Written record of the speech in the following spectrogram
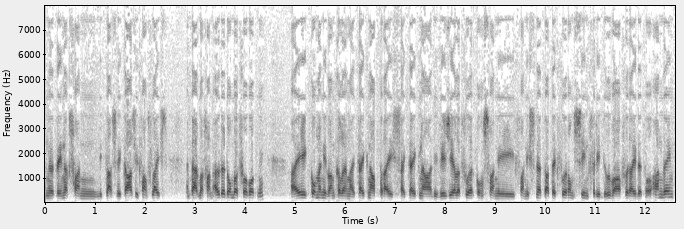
noodwendig van die klassifikasie van vleis in terme van ouderdom byvoorbeeld nie. Hy kom in die winkel en hy kyk na prys, hy kyk na die visuele voorkoms van die van die snit wat hy voor hom sien vir die doel waarvoor hy dit wil aanwend.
